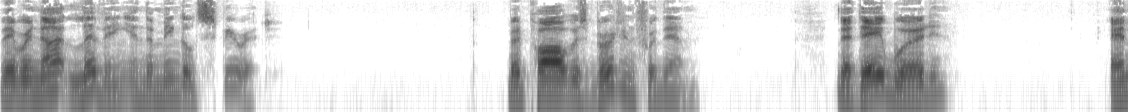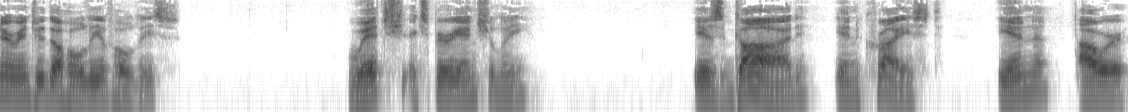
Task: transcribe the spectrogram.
They were not living in the mingled spirit. But Paul was burdened for them that they would enter into the Holy of Holies, which experientially is God in Christ in our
